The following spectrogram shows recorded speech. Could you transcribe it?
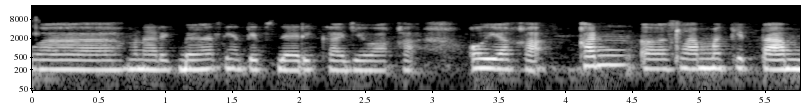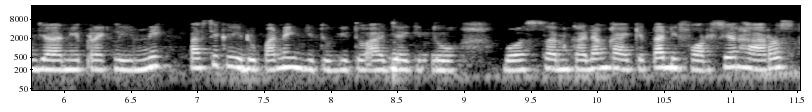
Wah, menarik banget nih tips dari Kak Jewaka. Oh ya Kak, kan uh, selama kita menjalani preklinik pasti kehidupannya gitu-gitu aja gitu. Bosen, kadang kayak kita diforsir harus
